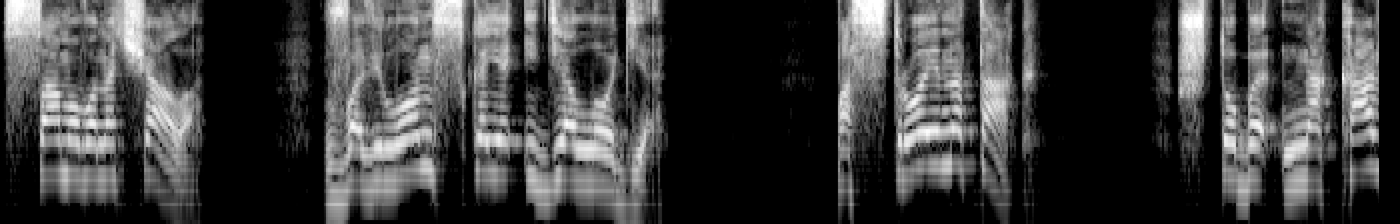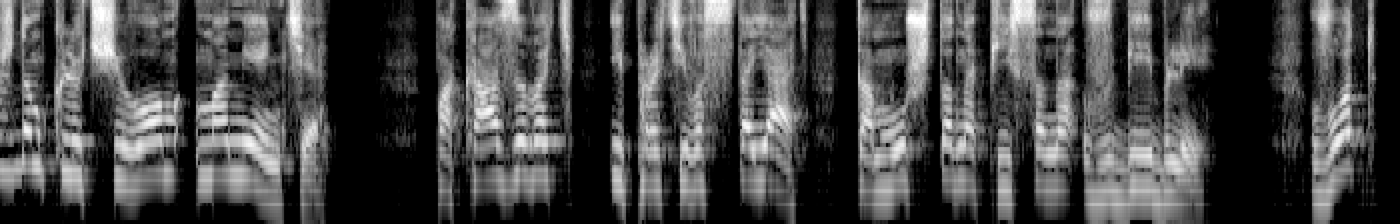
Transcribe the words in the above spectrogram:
с самого начала. Вавилонская идеология построена так, чтобы на каждом ключевом моменте показывать и противостоять тому, что написано в Библии. Вот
